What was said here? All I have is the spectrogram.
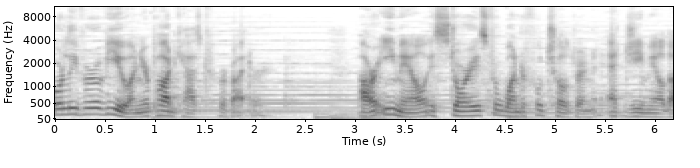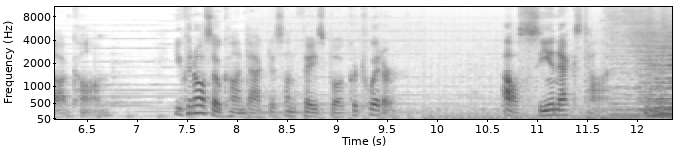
or leave a review on your podcast provider. Our email is storiesforwonderfulchildren at gmail.com. You can also contact us on Facebook or Twitter. I'll see you next time.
